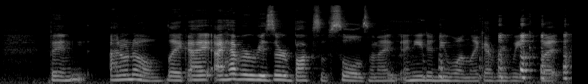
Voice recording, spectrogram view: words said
been I don't know. Like I I have a reserve box of souls and I I need a new one like every week, but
